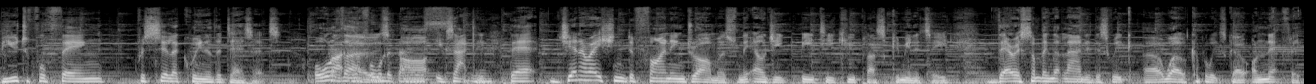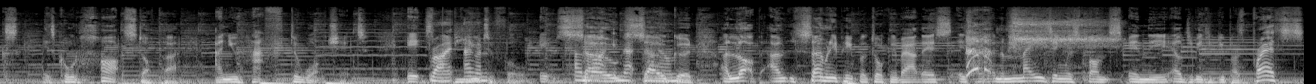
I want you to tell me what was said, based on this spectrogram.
Beautiful Thing, Priscilla, Queen of the Desert. All Right, I of love all those are those. exactly they're generation-defining dramas from the LGBTQ plus community. There is something that landed this week, uh, well, a couple of weeks ago on Netflix. It's called Heartstopper, and you have to watch it. It's Right, beautiful. It's so so down. good. A lot, of, um, so many people are talking about this. It's an amazing response in the LGBTQ plus press,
